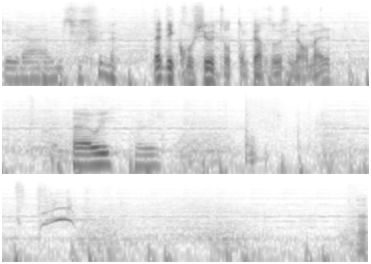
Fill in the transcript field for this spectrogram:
T'as des crochets autour de ton perso, c'est normal. Euh, oui, oui, oui. Ah.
